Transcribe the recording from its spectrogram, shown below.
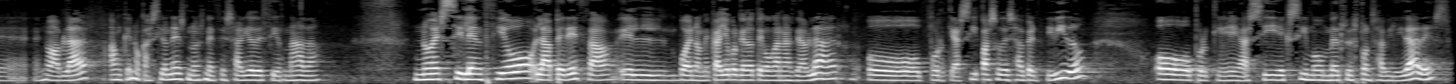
eh, no hablar, aunque en ocasiones no es necesario decir nada. No es silencio la pereza, el, bueno, me callo porque no tengo ganas de hablar, o porque así paso desapercibido, o porque así eximo mis responsabilidades.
